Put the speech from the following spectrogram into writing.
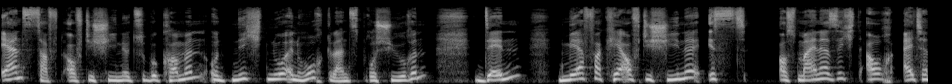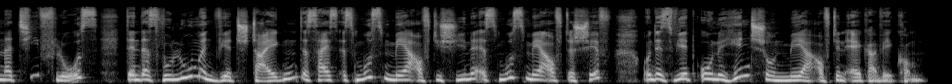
ernsthaft auf die Schiene zu bekommen und nicht nur in Hochglanzbroschüren. Denn mehr Verkehr auf die Schiene ist aus meiner Sicht auch alternativlos, denn das Volumen wird steigen. Das heißt, es muss mehr auf die Schiene, es muss mehr auf das Schiff und es wird ohnehin schon mehr auf den Lkw kommen.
